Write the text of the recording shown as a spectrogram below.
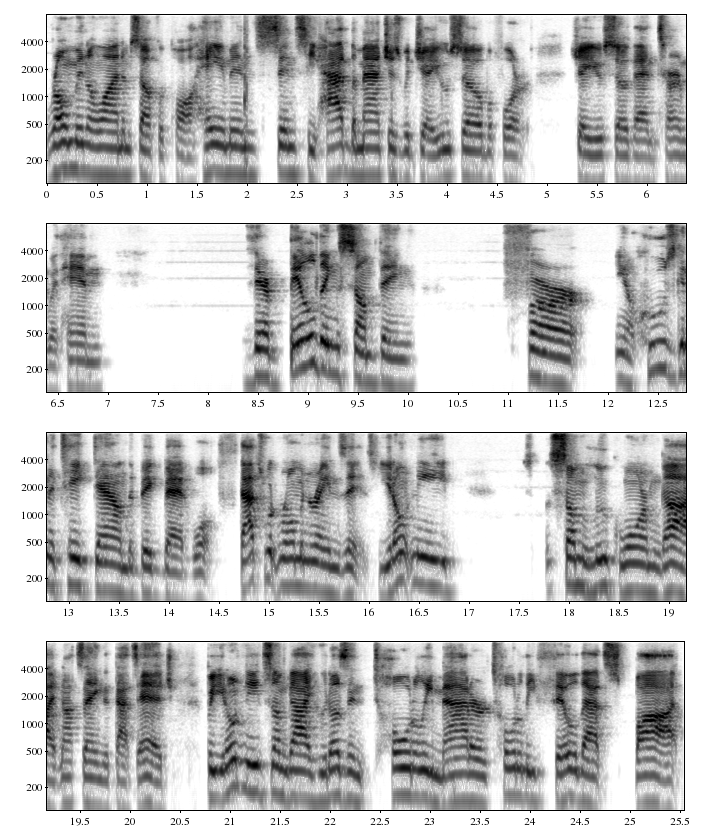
Roman aligned himself with Paul Heyman, since he had the matches with Jey Uso before Jey Uso then turned with him, they're building something for you know who's going to take down the big bad wolf. That's what Roman Reigns is. You don't need some lukewarm guy. Not saying that that's Edge, but you don't need some guy who doesn't totally matter, totally fill that spot,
